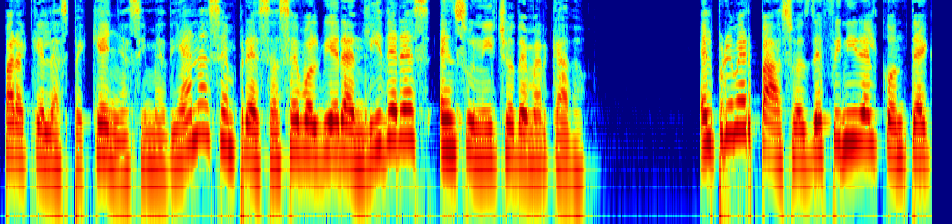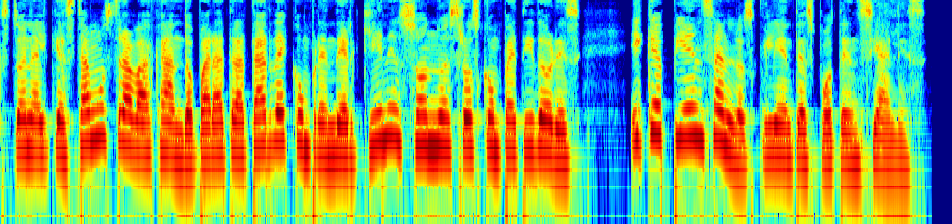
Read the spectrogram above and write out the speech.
para que las pequeñas y medianas empresas se volvieran líderes en su nicho de mercado. El primer paso es definir el contexto en el que estamos trabajando para tratar de comprender quiénes son nuestros competidores y qué piensan los clientes potenciales.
